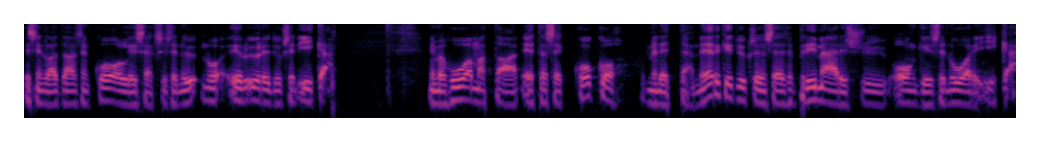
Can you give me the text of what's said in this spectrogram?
ja siinä laitetaan sen koon lisäksi sen yrityksen ikä, niin me huomataan, että se koko menettää merkityksensä ja se primäärisyy onkin se nuori ikä.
